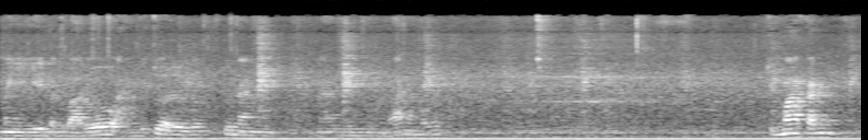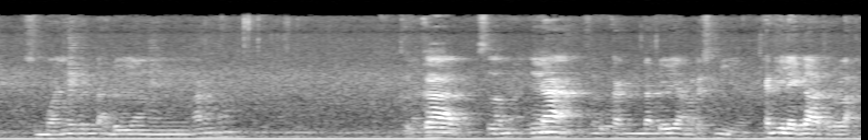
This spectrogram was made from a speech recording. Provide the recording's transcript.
main jadi batu baru, itu ada dulu itu nan nan apa namanya cuma kan semuanya kan tak ada yang namanya Kekal selamanya. Nah, bukan dado yang resmi ya. Kan ilegal lah.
